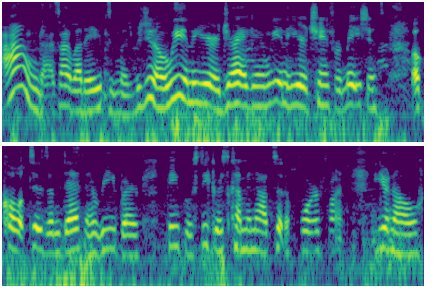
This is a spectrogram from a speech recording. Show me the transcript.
I don't got to talk about eight too much, but you know, we in the year of dragon, we in the year of transformations, occultism, death, and rebirth. People, seekers coming out to the forefront. You know,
